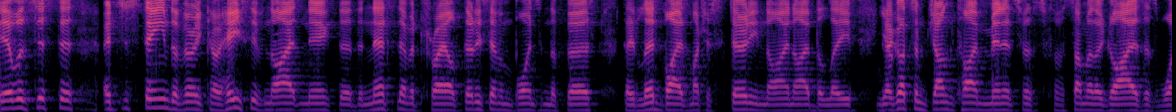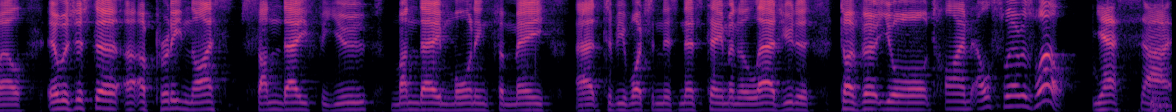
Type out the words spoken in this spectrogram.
it was just a, it just seemed a very cohesive night. Nick, the the Nets never trailed, 37 points in the first. They led by as much as 39, I believe. You know, got some junk time minutes for for some of the guys as well. It was just a a pretty nice. Sunday Sunday for you, Monday morning for me uh, to be watching this Nets team, and it allowed you to divert your time elsewhere as well. Yes, uh,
